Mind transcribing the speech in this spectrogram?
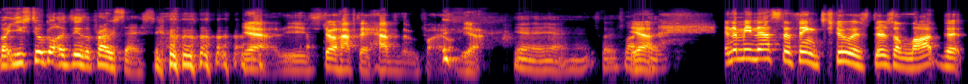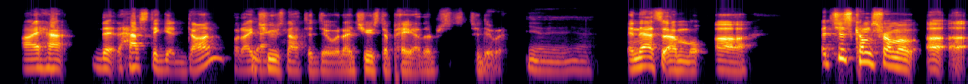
but you still got to do the process. Yeah, you still have to have them filed. Yeah. yeah, yeah, yeah. So it's like Yeah. And I mean, that's the thing too, is there's a lot that I have that has to get done, but I Yeah. choose not to do it. I choose to pay others to do it. yeah, yeah, yeah. and that's um uh it just comes from a, a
